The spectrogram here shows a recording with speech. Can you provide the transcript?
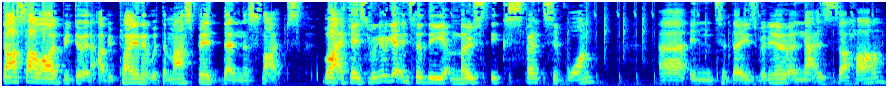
that's how I'd be doing it. I'd be playing it with the mass bid, then the snipes. Right, okay, so we're going to get into the most expensive one uh, in today's video, and that is Zaha.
